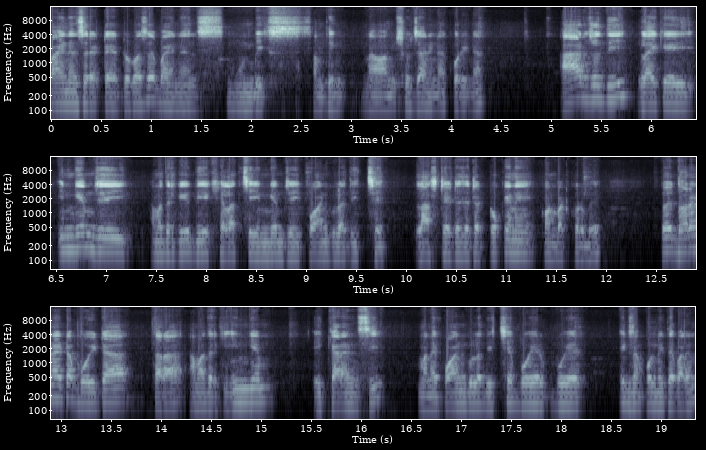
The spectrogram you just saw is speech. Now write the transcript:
বাইন্যান্সের একটা অ্যাড্রপ আছে বাইন্যান্স মুনবিক্স সামথিং নাম আমি সেও জানি না, করি না। আর যদি লাইক এই ইনগেম যেই আমাদেরকে দিয়ে খেলাচ্ছে ইনগেম যেই পয়েন্টগুলো দিচ্ছে লাস্টে এটা যেটা টোকেনে কনভার্ট করবে, তো ধরেন একটা বইটা তারা আমাদেরকে ইনগেম এই কারেন্সি মানে পয়েন্টগুলো দিচ্ছে, বইয়ের বইয়ের এক্সাম্পল নিতে পারেন।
